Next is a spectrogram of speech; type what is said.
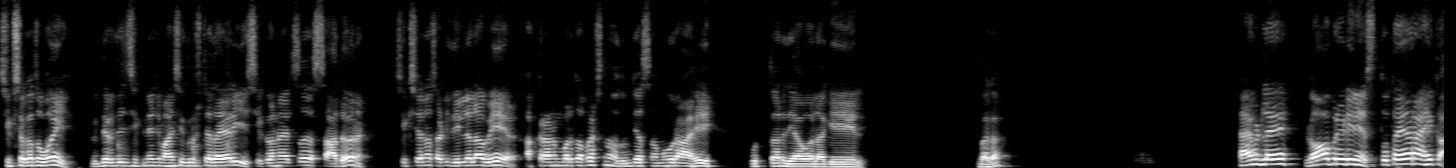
शिक्षकाचं वय विद्यार्थ्याची शिकण्याची मानसिकदृष्ट्या तयारी शिकवण्याचं साधन शिक्षणासाठी दिलेला वेळ अकरा नंबरचा प्रश्न तुमच्यासमोर आहे. उत्तर द्यावं लागेल. बघा. काय म्हटलंय? लॉ ऑफ रेडीनेस तो तयार आहे का?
